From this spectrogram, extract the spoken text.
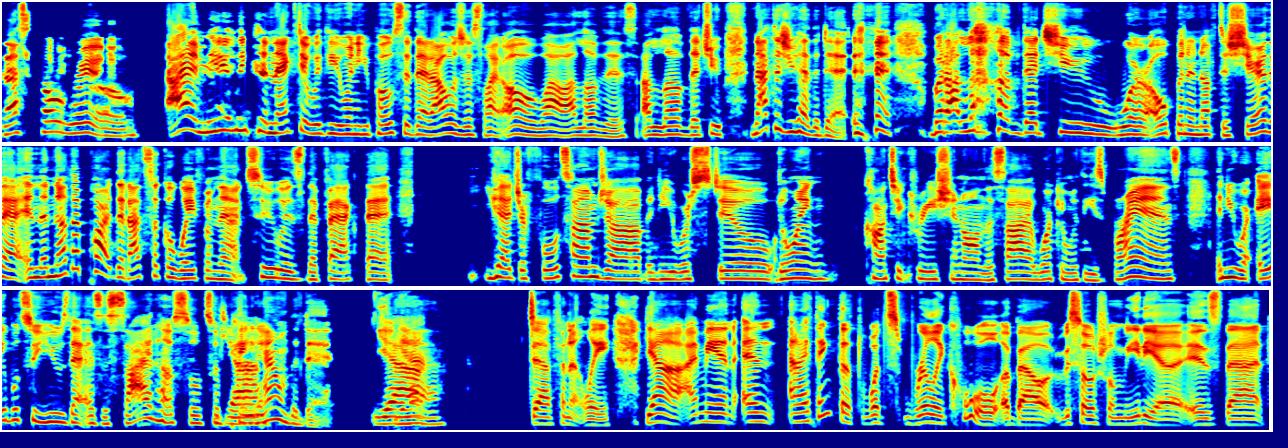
that's so real I immediately connected with you when you posted that. I was just like, oh, wow, I love this. I love that you, not that you had the debt, but I love that you were open enough to share that. And another part that I took away from that too is the fact that you had your full time job and you were still doing content creation on the side, working with these brands, and you were able to use that as a side hustle to yeah. pay down the debt. Yeah. yeah. Definitely. Yeah. I mean, and, and I think that what's really cool about social media is that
